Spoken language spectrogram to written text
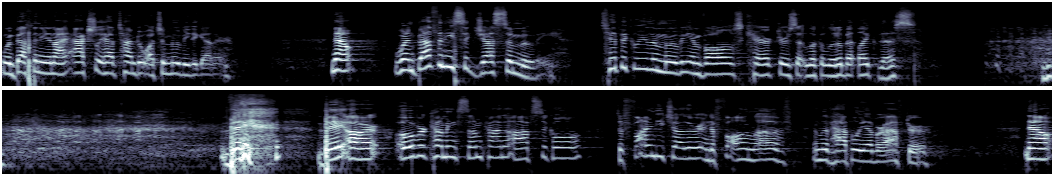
when Bethany and I actually have time to watch a movie together. Now, when Bethany suggests a movie, Typically, the movie involves characters that look a little bit like this. they, they are overcoming some kind of obstacle to find each other and to fall in love and live happily ever after. Now,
